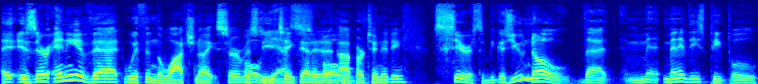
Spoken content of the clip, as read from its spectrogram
Is there any of that within the watch night service? Oh, Do you yes. take that as an Oh. opportunity? Seriously, because you know that ma- many of these people,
